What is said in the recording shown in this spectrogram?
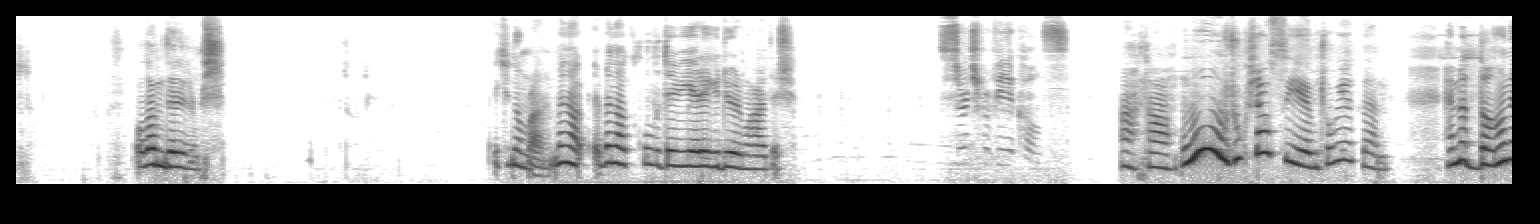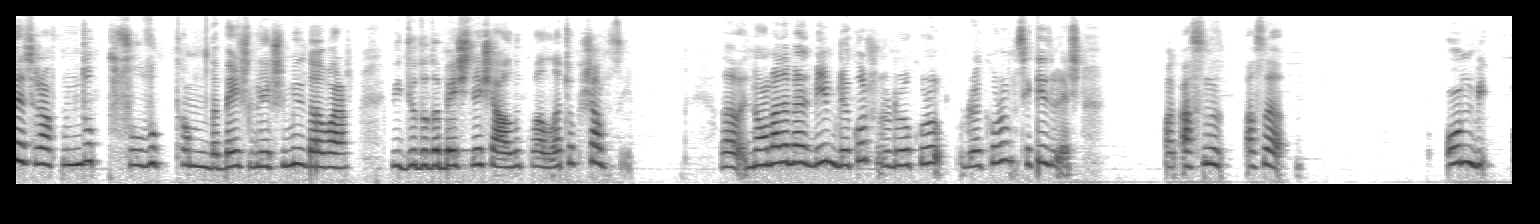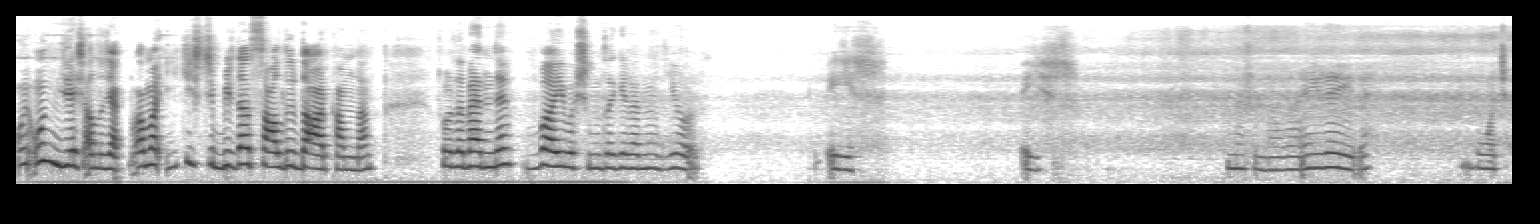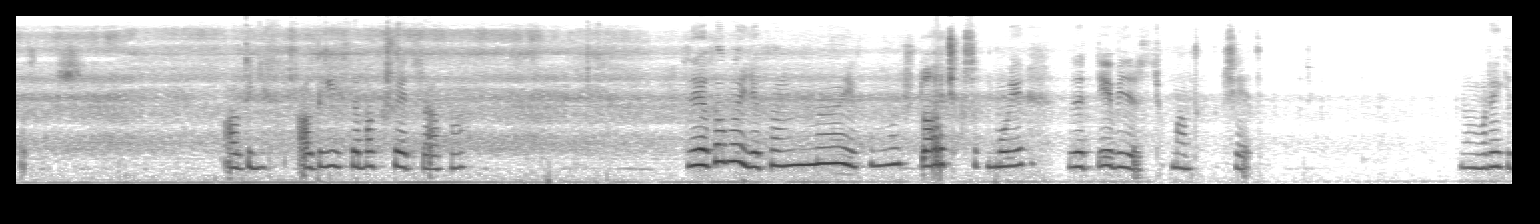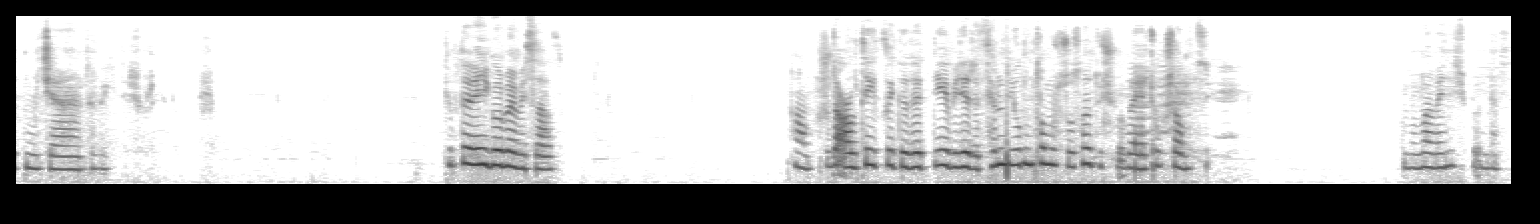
Adam delirmiş. İki numara. Ben, ben akıllıca bir yere gidiyorum kardeş. Ah tamam. Oo çok şanslıyım. Çok yakın. Hem de dağın etrafında pusuluk tam da beş leşimiz de var. Videoda da beş leş aldık. Vallahi çok şanslıyım. Normalde ben benim rekor rekorum, rekorum 8 leş. Bak aslında aslında 10 bi- 10 leş alacaktım ama iki kişi birden saldırdı arkamdan. Sonra da ben de vay başımıza gelenler diyor. Eğir. Eğir. Ne şunlardan eğile eğile. Bu maçı kazanmış. 6 git 6 gitse bak şu etrafa. Size yakın mı? Yakın mı? Yakın mı? Şu dağa çıksak buraya gözetleyebiliriz. Çok mantıklı bir şey. Ben buraya gitmeyeceğim. Tabii ki de şuraya. Kimse beni görmemesi lazım. Tamam. Şurada 6x'e gözetleyebiliriz. Hem de yolun tam ortasına düşüyor. be. çok şanslıyım. Bunlar beni hiç görmez.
